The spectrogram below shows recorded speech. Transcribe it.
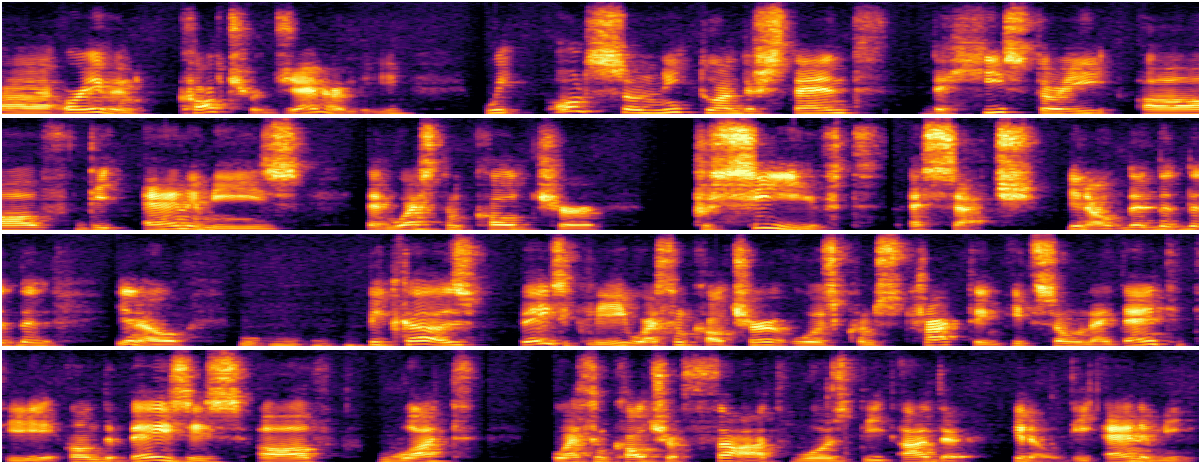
uh, or even culture generally, we also need to understand the history of the enemies that Western culture perceived as such. You know, the, the, the, the you know, because basically Western culture was constructing its own identity on the basis of what Western culture thought was the other, you know, the enemy,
